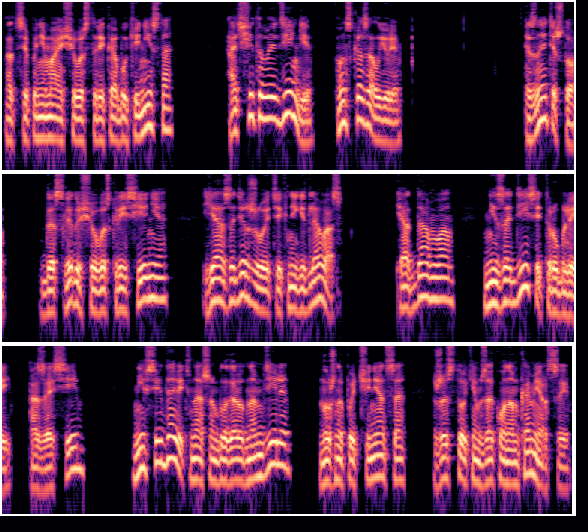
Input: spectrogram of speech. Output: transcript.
от всепонимающего старика-букиниста. Отсчитывая деньги, он сказал Юре, знаете что? До следующего воскресенья я задержу эти книги для вас и отдам вам не за десять рублей, а за семь. Не всегда ведь в нашем благородном деле нужно подчиняться жестоким законам коммерции.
